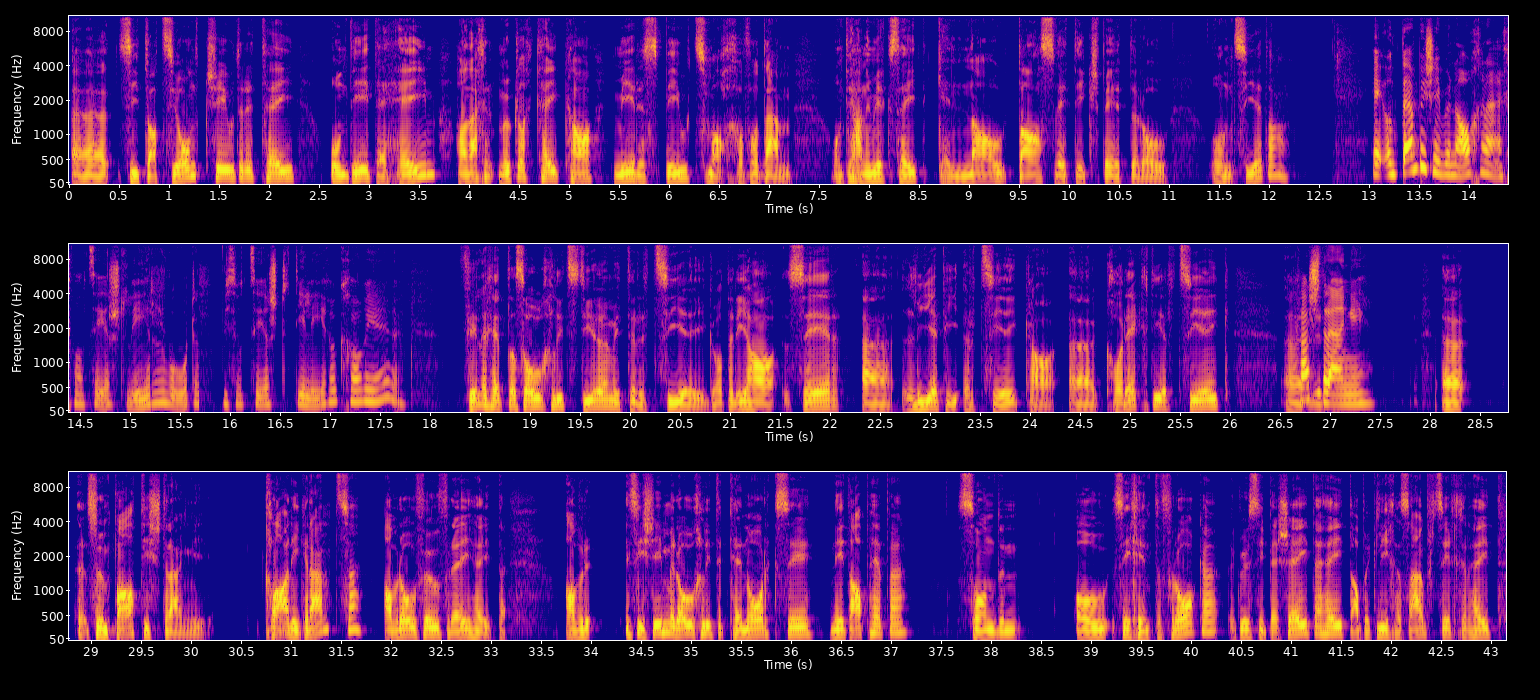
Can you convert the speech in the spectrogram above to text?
äh, Situation geschildert haben und ich daheim hatte die Möglichkeit, gehabt, mir ein Bild zu machen von dem. Und dann habe ich mir gesagt, genau das will ich später auch. Und siehe da. Hey, und dann bist du eben nachher eigentlich mal zuerst Lehrer geworden. Wieso zuerst die Lehrerkarriere? Vielleicht hat das auch etwas zu tun mit der Erziehung. Oder? Ich hatte sehr äh, liebe Erziehung, äh, korrekte Erziehung. Äh, Keine strenge? Äh, äh, sympathisch strenge. Klare Grenzen, aber auch viele Freiheiten. Aber es war immer auch ein der Tenor, gewesen, nicht abheben, sondern auch sich hinterfragen, eine gewisse Bescheidenheit, aber gleich eine Selbstsicherheit.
